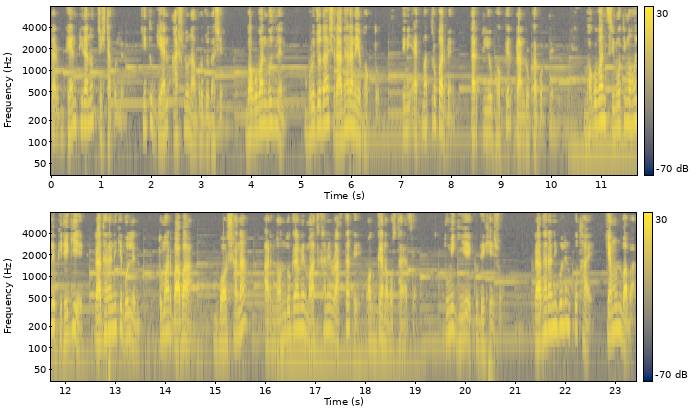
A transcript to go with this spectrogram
তার জ্ঞান ফিরানোর চেষ্টা করলেন, কিন্তু জ্ঞান আসলো না ব্রজদাসের। ভগবান বুঝলেন, ব্রজদাস রাধারানীর ভক্ত, তিনি একমাত্র পারবেন তার প্রিয় ভক্তের প্রাণ রক্ষা করতে। ভগবান শ্রীমতী মহলে ফিরে গিয়ে রাধারানীকে বললেন, তোমার বাবা বর্ষানা আর নন্দগ্রামের মাঝখানের রাস্তাতে অজ্ঞান অবস্থায় আছে। তুমি গিয়ে একটু দেখে এসো। রাধারানী বললেন, কোথায়? কেমন বাবা?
